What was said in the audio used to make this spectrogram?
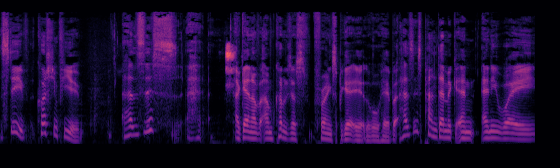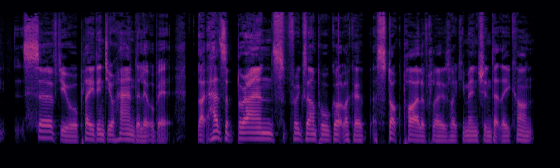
Steve, question for you: Has this again, i am kind of just throwing spaghetti at the wall here, but has this pandemic in any way served you or played into your hand a little bit? Like, has the brands, for example, got like a, a stockpile of clothes, like you mentioned, that they can't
